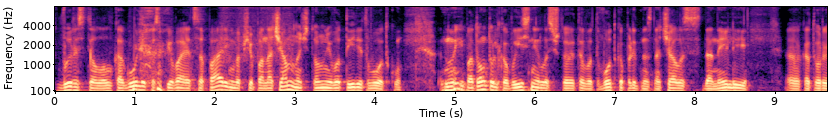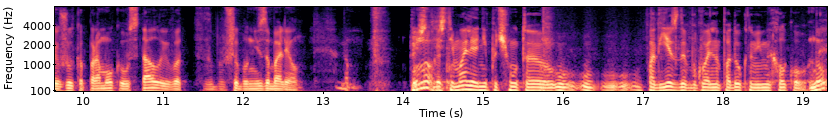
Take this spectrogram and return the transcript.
вырастил алкоголика, спивается парень, вообще по ночам, значит, он у него тырит водку. Ну и потом только выяснилось, что эта вот водка предназначалась Данелии, э, который жутко промок и устал, и вот, чтобы он не заболел. То есть много. снимали они почему-то у, у, у подъезда буквально под окнами Михалкова. Ну,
